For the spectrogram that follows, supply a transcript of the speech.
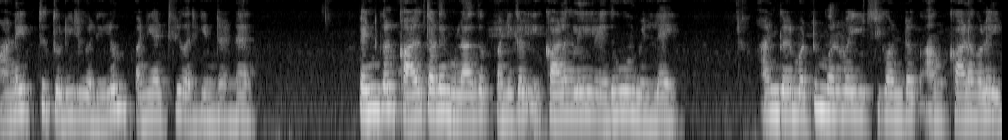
அனைத்து தொழில்களிலும் பணியாற்றி வருகின்றனர். பெண்கள் கால்தடம் இல்லாத பணிகள் இக்காலங்களில் எதுவும் இல்லை ஆண்கள் மட்டும் வருவாய் ஈட்டிக் கொண்ட அக்காலங்களில்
